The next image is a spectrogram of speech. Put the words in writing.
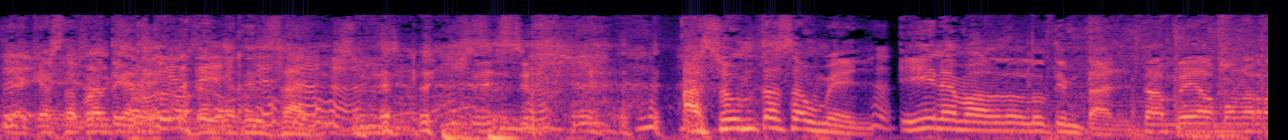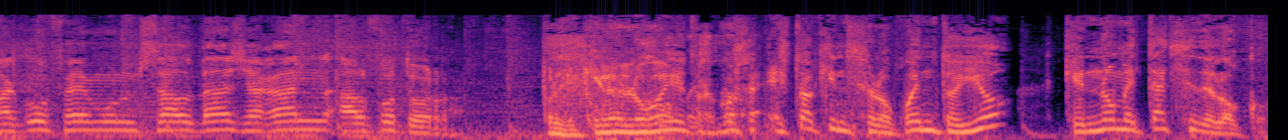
I aquesta pràctica... Que tens anys. Assumpte Saumell. I anem a l'últim tall. També al món a RAC1 fem un salt de gegant al futur. Porque quiero luego hay otra cosa. Esto a quien se lo cuento yo, que no me tache de loco.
